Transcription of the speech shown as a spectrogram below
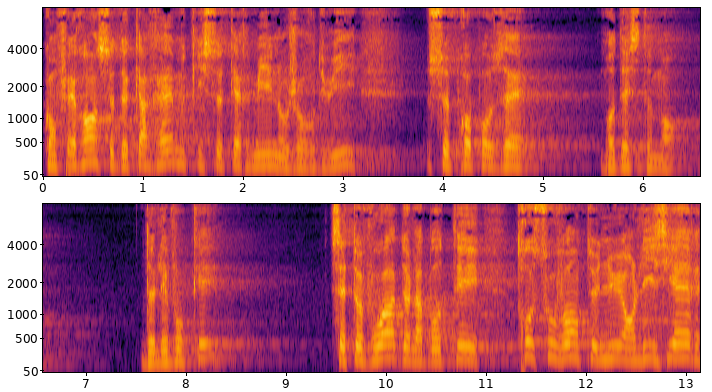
conférences de carême qui se terminent aujourd'hui se proposaient modestement de l'évoquer cette voix de la beauté trop souvent tenue en lisière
